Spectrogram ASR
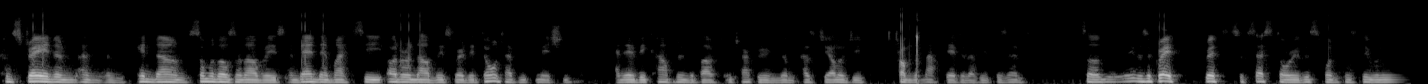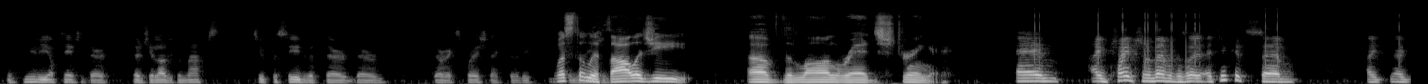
constrain and, and, and pin down some of those anomalies, and then they might see other anomalies where they don't have information, and they'll be confident about interpreting them as geology from the map data that we present. So it was a great great success story this one because they would have really updated their their geological maps to proceed with their their their exploration activity. What's the, the lithology of the long red stringer? Um, I'm trying to remember because I, I think it's um, I, I, to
